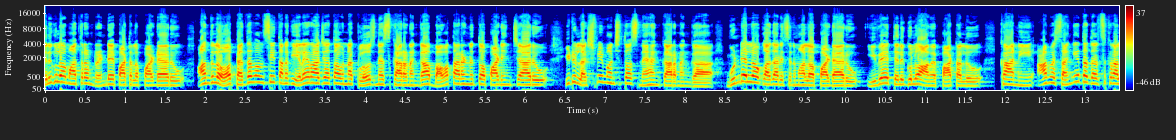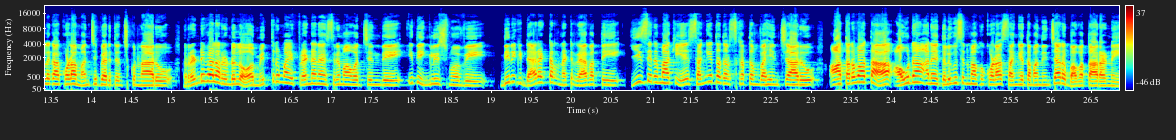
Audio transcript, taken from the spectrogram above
తెలుగులో మాత్రం రెండే పాటలు పాడారు. అందులో పెద్దవంశీ తనకు ఇళయరాజాతో ఉన్న క్లోజ్నెస్ కారణంగా భవతారణితో పాడించారు. ఇటు లక్ష్మీ మంచుతో స్నేహం కారణంగా గుండెల్లో గోదావరి సినిమాలో పాడారు. ఇవే తెలుగులో ఆమె పాటలు. కానీ ఆమె సంగీత దర్శకురాలుగా కూడా మంచి పేరు తెచ్చుకున్నారు. రెండు వేల రెండులో మిత్రు మై ఫ్రెండ్ అనే సినిమా వచ్చింది. ఇది ఇంగ్లీష్ మూవీ. దీనికి డైరెక్టర్ నటి రేవతి. ఈ సినిమాకి సంగీత దర్శకత్వం వహించారు. ఆ తర్వాత అవునా అనే తెలుగు సినిమాకు కూడా సంగీతం అందించారు భవతారణి.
